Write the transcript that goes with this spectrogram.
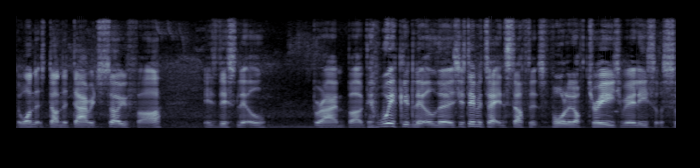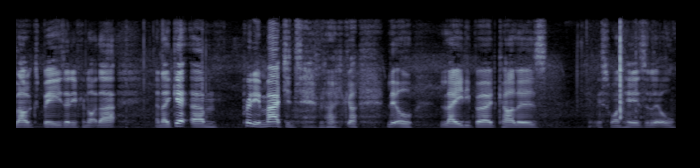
the one that's done the damage so far is this little brown bug. They're wicked little lures, just imitating stuff that's falling off trees really, sort of slugs, bees, anything like that. And they get um, pretty imaginative, like uh, little ladybird colours. I think this one here is a little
